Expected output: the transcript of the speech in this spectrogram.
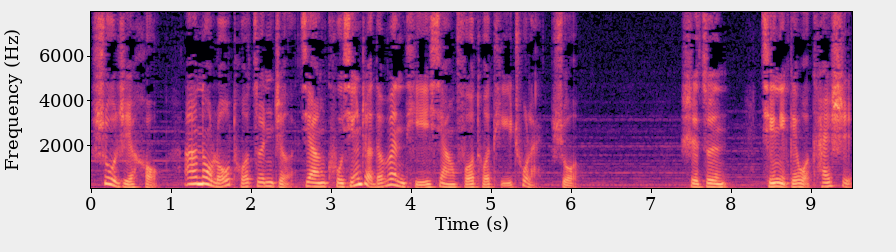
数日后，阿耨楼陀尊者将苦行者的问题向佛陀提出来说：“世尊，请你给我开示。”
